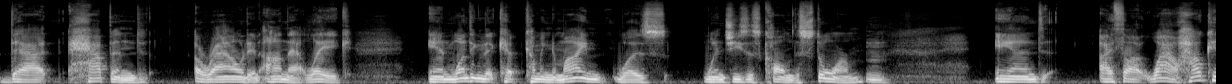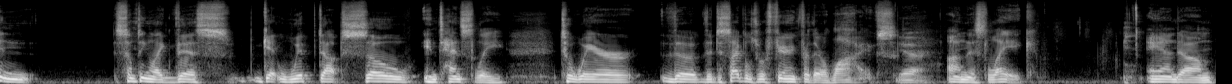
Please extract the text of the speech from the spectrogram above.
that happened around and on that lake. And one thing that kept coming to mind was when Jesus calmed the storm. And I thought, wow, how can something like this get whipped up so intensely to where the, the disciples were fearing for their lives Yeah. on this lake? and um,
